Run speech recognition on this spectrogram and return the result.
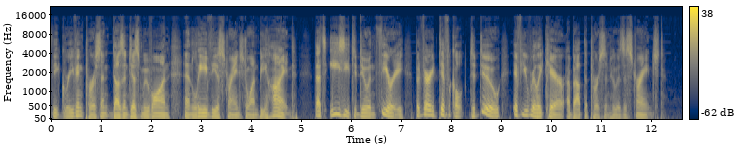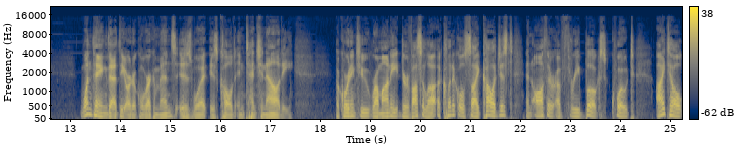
the grieving person doesn't just move on and leave the estranged one behind. That's easy to do in theory, but very difficult to do if you really care about the person who is estranged. One thing that the article recommends is what is called intentionality. According to Ramani Durvasula, a clinical psychologist and author of three books, quote, I tell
